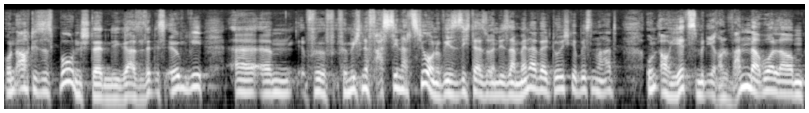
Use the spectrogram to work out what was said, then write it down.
und auch dieses Bodenständige. Also das ist irgendwie äh, ähm, für, für mich eine Faszination. Und wie sie sich da so in dieser Männerwelt durchgebissen hat und auch jetzt mit ihren Wanderurlauben.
